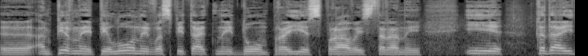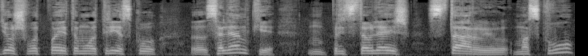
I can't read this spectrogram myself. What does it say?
Э, ампирные пилоны, воспитательный дом, проезд с правой стороны. И когда идешь вот по этому отрезку э, Солянки, представляешь старую Москву,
